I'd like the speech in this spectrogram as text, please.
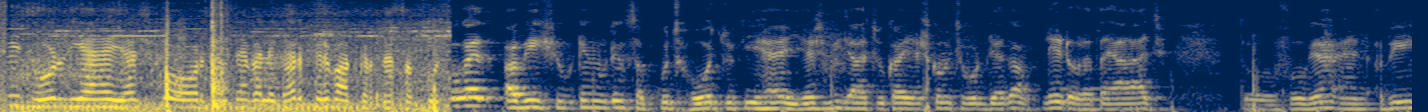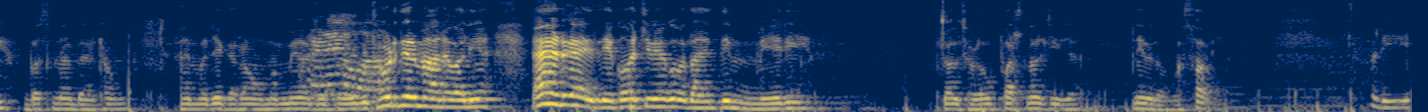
बाय छोड़ दिया है यश को और चलते हैं पहले घर, फिर बात करते हैं सब कुछ। तो गाइस अभी शूटिंग वूटिंग सब कुछ हो चुकी है, यश भी जा चुका है, यश को मैं छोड़ दिया था लेट हो रहा था यार आज। तो हो गया एंड अभी बस मैं बैठा हूँ एंड मज़े कर रहा हूँ, मम्मी और जो भी थोड़ी देर में आने वाली है। एंड गाइस एक और चीज़ मेरे को बतानी थी, मेरी, चल छोड़ो पर्सनल चीज़ है, नहीं बताऊँगा सॉरी सॉरी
